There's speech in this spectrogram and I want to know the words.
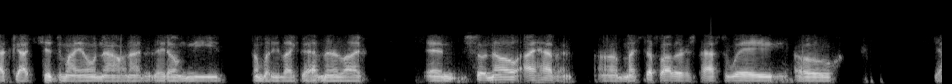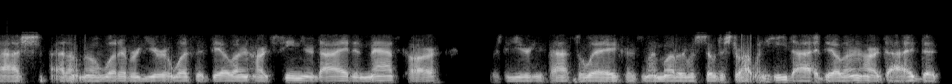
I've got kids of my own now, and I, they don't need somebody like that in their life. And so, no, I haven't. Um, my stepfather has passed away. Oh, gosh, I don't know whatever year it was that Dale Earnhardt Sr. died in NASCAR. Was the year he passed away because my mother was so distraught when he died. Dale Earnhardt died that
